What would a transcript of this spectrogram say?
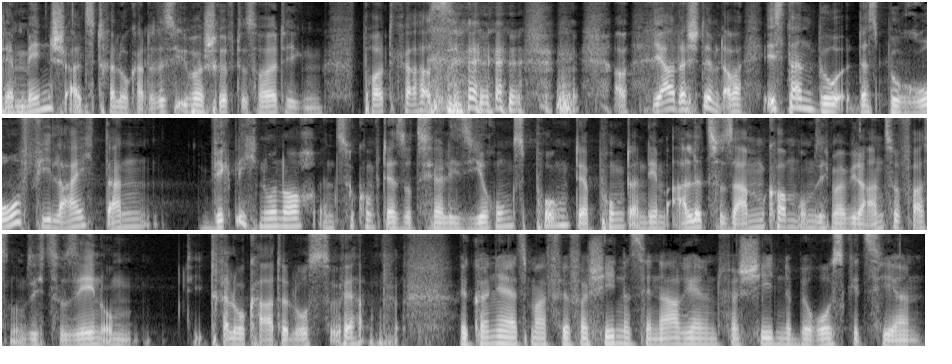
der Mensch als Trello-Karte, das ist die Überschrift des heutigen Podcasts. aber, ja, das stimmt. Aber ist dann das Büro vielleicht dann wirklich nur noch in Zukunft der Sozialisierungspunkt, der Punkt, an dem alle zusammenkommen, um sich mal wieder anzufassen, um sich zu sehen, um die Trello-Karte loszuwerden? Wir können ja jetzt mal für verschiedene Szenarien verschiedene Büros skizzieren.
